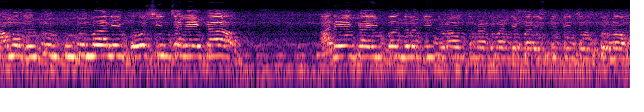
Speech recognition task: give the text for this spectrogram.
తమ కుటుంబాన్ని పోషించలేక అనేక ఇబ్బందులకి గురవుతున్నటువంటి పరిస్థితి చూస్తున్నాం.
